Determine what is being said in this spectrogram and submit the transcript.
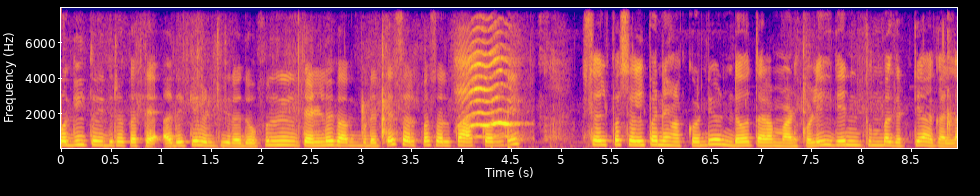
ಮುಗೀತು ಇದ್ರ ಕತೆ. ಅದಕ್ಕೆ ಹೇಳ್ತಿರೋದು. ಫುಲ್ ತೆಳ್ಳಗಾಗ್ಬಿಡುತ್ತೆ ಸ್ವಲ್ಪ ಸ್ವಲ್ಪ ಹಾಕ್ಕೊಂಡು ಸ್ವಲ್ಪ ಸ್ವಲ್ಪನೇ ಹಾಕ್ಕೊಂಡು ಒಂದು ಡೋ ಥರ ಮಾಡ್ಕೊಳ್ಳಿ. ಇದೇನು ತುಂಬ ಗಟ್ಟಿ ಆಗಲ್ಲ.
